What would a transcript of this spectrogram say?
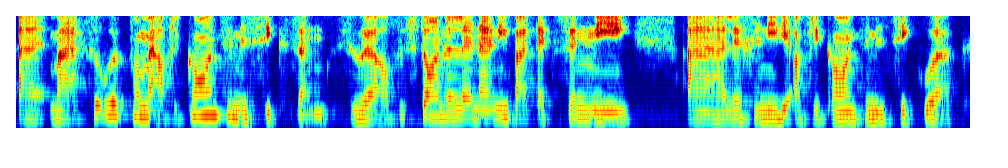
Uh, maar ek sal ook van my Afrikaanse musiek sing. So al verstaan hulle nou nie wat ek sing nie, uh, hulle geniet die Afrikaanse musiek ook.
